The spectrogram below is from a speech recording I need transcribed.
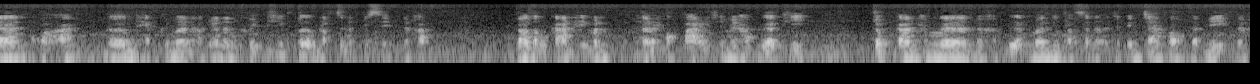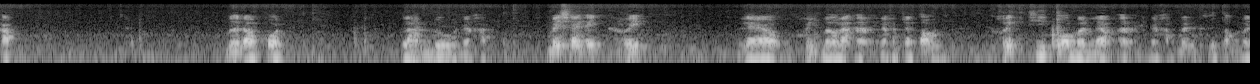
ด้านขวาเพิ่มแท็บขึ้นมานะครับจากนั้นคลิกที่เพิ่มลักษณะพิเศษนะครับ เราต้องการให้มันหายออกไปใช่ไหมครับ เลือกที่ จบการทำงานนะครับ เลือกมาหนึ่งลักษณะจะเป็นจานออกแบบนี้นะครับ เมื่อเรากดรันดูนะครับ ไม่ใช่ให้คลิก แล้วคลิกเมาส์แล้วหายนะครับ จะต้องคลิกที่ตัวมันแล้วหายนะครับ นั่นคือต้องมา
